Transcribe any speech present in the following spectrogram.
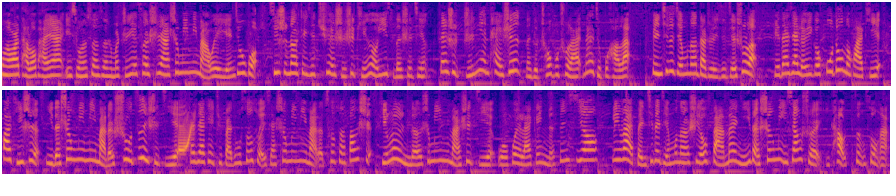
喜欢玩塔罗牌呀，也喜欢算算什么职业测试啊、生命密码，我也研究过。其实呢，这些确实是挺有意思的事情，但是执念太深，那就抽不出来，那就不好了。本期的节目呢到这里就结束了，给大家留一个互动的话题，话题是你的生命密码的数字是几？大家可以去百度搜索一下生命密码的测算方式，评论你的生命密码是几，我会来给你们分析哦。另外，本期的节目呢是由法曼尼的生命香水一套赠送啊。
